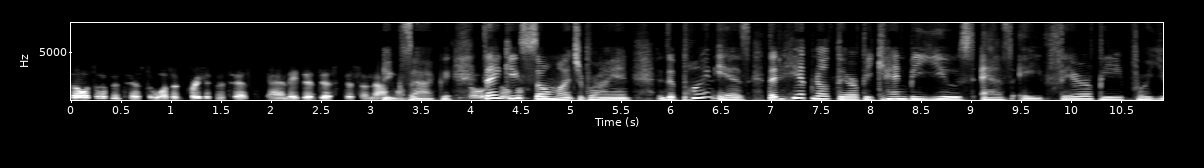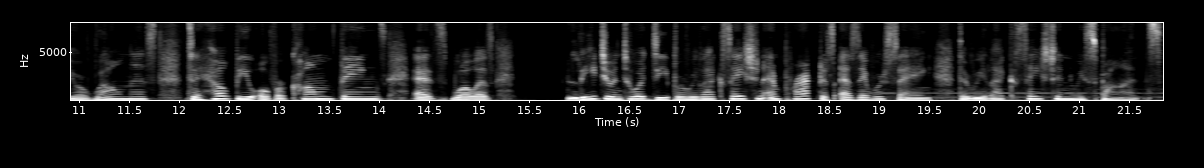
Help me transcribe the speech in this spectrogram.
so and so hypnotist was a great hypnotist, and they did this, this, and that. Exactly. So, Thank so you so much, Brian. The point is that hypnotherapy can be used as a therapy for your wellness to help you overcome things as well as lead you into a deeper relaxation and practice, as they were saying, the relaxation response.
